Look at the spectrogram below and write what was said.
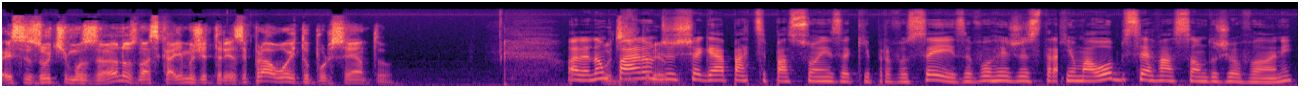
esses últimos anos, nós caímos de 13% para 8%. Olha, não param de chegar participações aqui para vocês. Eu vou registrar aqui uma observação do Giovanni.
